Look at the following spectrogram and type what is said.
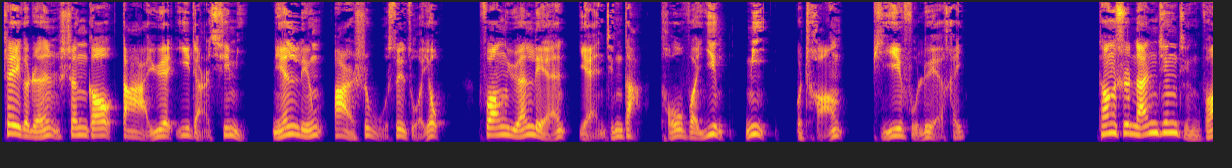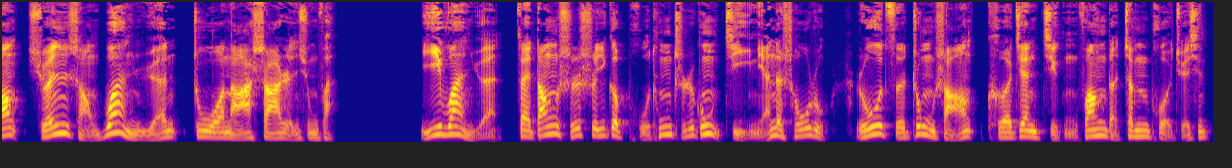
这个人身高大约一点七米，年龄二十五岁左右，方圆脸，眼睛大，头发硬密不长，皮肤略黑。当时南京警方悬赏万元捉拿杀人凶犯，一万元在当时是一个普通职工几年的收入。如此重赏，可见警方的侦破决心。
